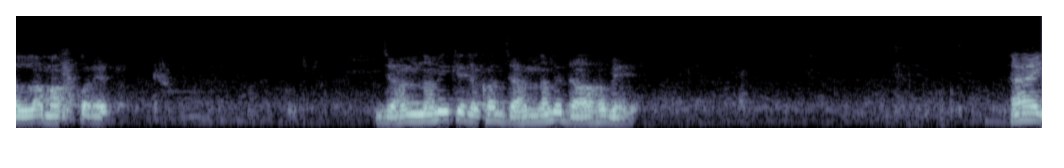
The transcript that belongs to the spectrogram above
আল্লাহ মাফ করেন। জাহান্নামীকে যখন জাহান্নামে দেওয়া হবে, এই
